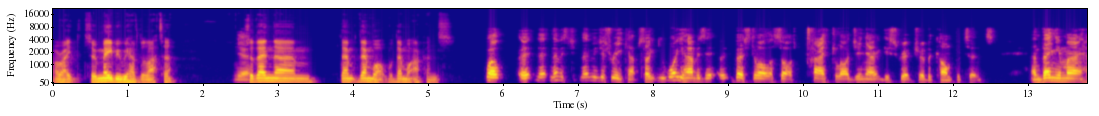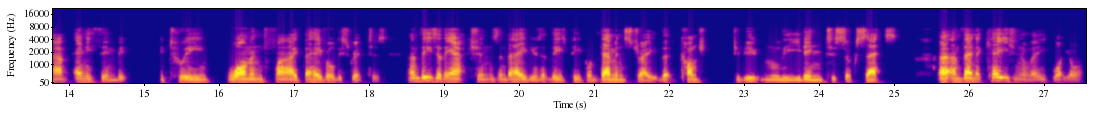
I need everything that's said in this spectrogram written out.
All right. So maybe we have the latter. Yeah. So then, um, then then what? Then what happens? Well, uh, let, let, me let me just recap. So what you have is, uh, first of all, a sort of title or generic descriptor of the competence, and then you might have anything be, between one and five behavioural descriptors, and these are the actions and behaviours that these people demonstrate that contribute and lead into success. Uh, and then occasionally, what you'll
